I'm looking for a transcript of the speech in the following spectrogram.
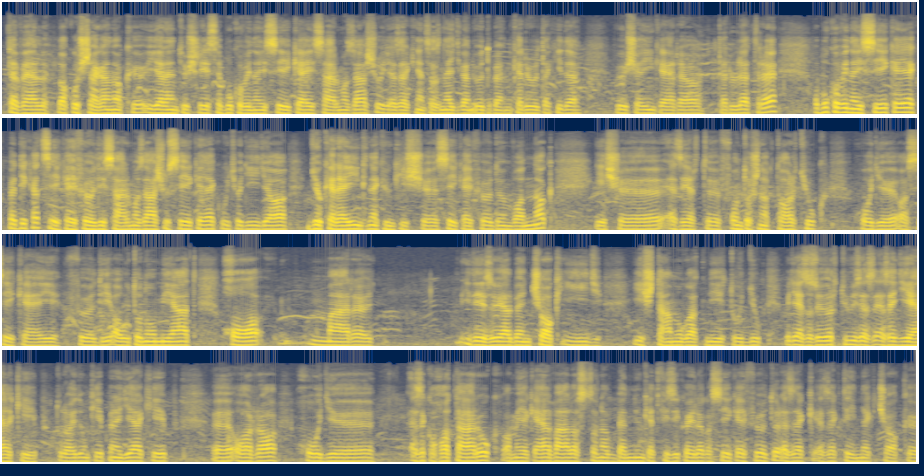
Tevel lakosságának jelentős része bukovinai székely származású, ugye 1945-ben kerültek ide őseink erre a területre. A bukovinai székelyek pedig hát székelyföldi származású székelyek, úgyhogy így a gyökereink nekünk is székelyföldön vannak, és ezért fontosnak tartjuk, hogy a székelyföldi autonómiát, ha már idézőjelben csak így is támogatni tudjuk. Ugye ez az őrtűz, ez, ez egy jelkép, tulajdonképpen egy jelkép arra, hogy ezek a határok, amelyek elválasztanak bennünket fizikailag a Székelyföldtől, ezek, ezek tényleg csak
